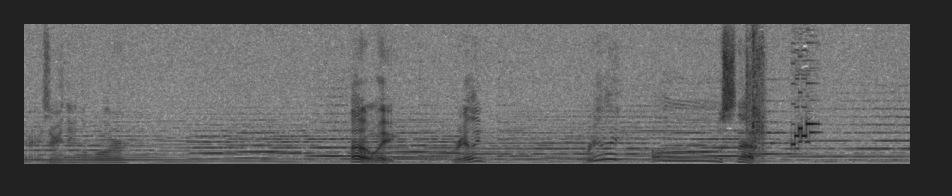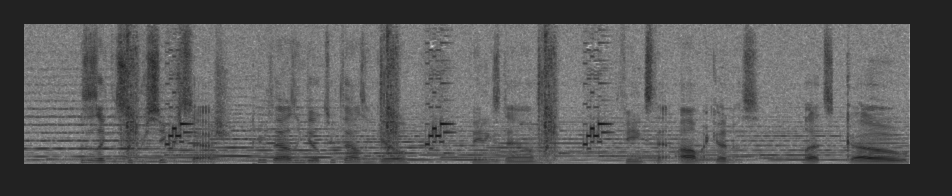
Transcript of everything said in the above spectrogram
There, is there anything in the water? Oh, wait. Really? Really? Oh, snap. This is like the super secret stash. 2,000 gil, 2,000 gil. Phoenix down. Phoenix down. Oh my goodness. Let's go.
